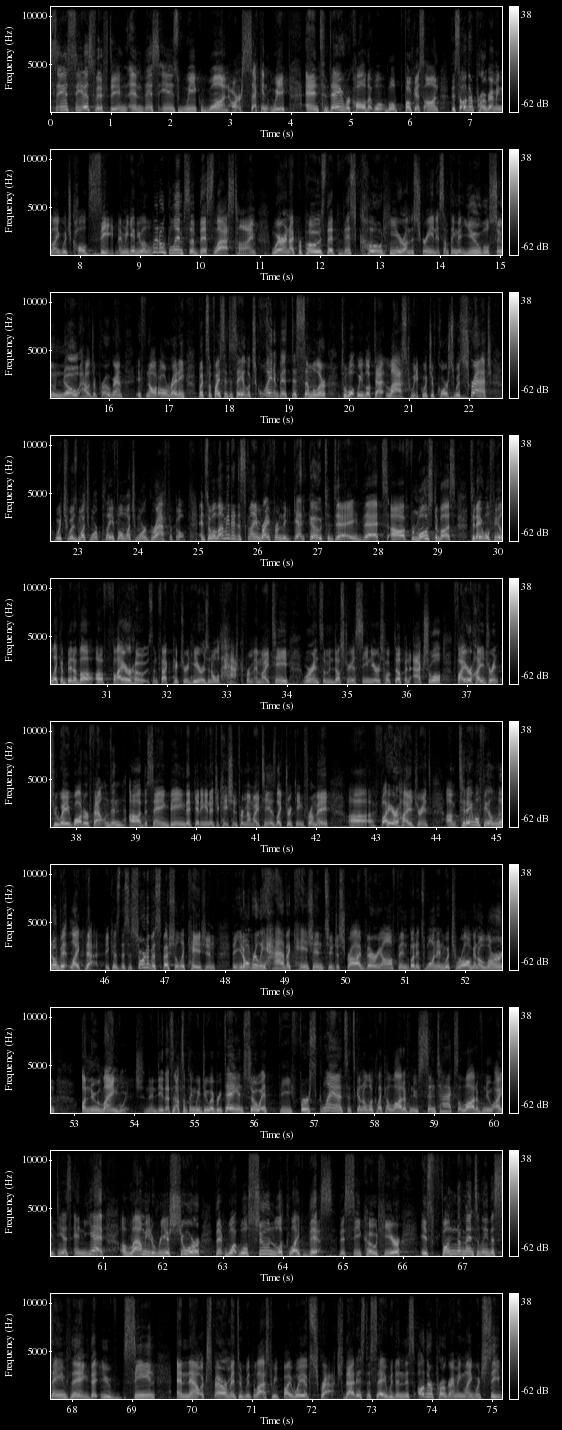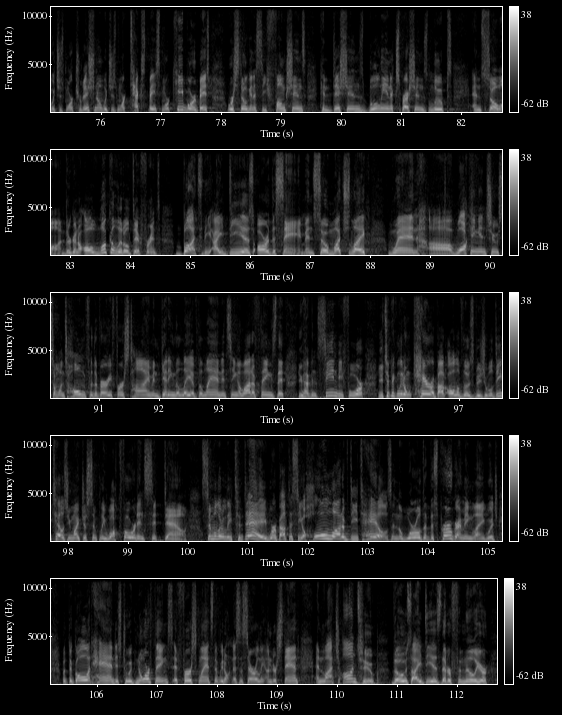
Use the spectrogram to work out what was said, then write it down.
this is CS50, and this is week one, our second week. And today, recall that we'll, we'll, focus on this other programming language called C. And we gave you a little glimpse of this last time, wherein I proposed that this code here on the screen is something that you will soon know how to program, if not already. But suffice it to say, it looks quite a bit dissimilar to what we looked at last week, which, of course, was Scratch, which was much more playful, much more graphical. And so allow me to disclaim right from the get-go today that uh, for most of us, today will feel like a bit of a, a, fire hose. In fact, pictured here is an old hack from MIT, wherein some industrious seniors hooked up an actual fire hydrant to a water fountain. Uh, the saying being that getting an education from MIT is like drinking from a uh, fire hydrant. Um, today will feel a little bit like that, because this is sort of a special occasion that you don't really have occasion to describe very often, but it's one in which we're all going to learn a new language. And indeed, that's not something we do every day. And so at the first glance, it's going to look like a lot of new syntax, a lot of new ideas. And yet, allow me to reassure that what will soon look like this, this C code here, is fundamentally the same thing that you've seen and now experimented with last week by way of Scratch. That is to say, within this other programming language, C, which is more traditional, which is more text-based, more keyboard-based, we're still going to see functions, conditions, Boolean expressions, loops, and so on. They're going to all look a little different, but the ideas are the same. And so much like when uh, walking into someone's home for the very first time and getting the lay of the land and seeing a lot of things that you haven't seen before, you typically don't care about all of those visual details. You might just simply walk forward and sit down. Similarly, today, we're about to see a whole lot of details in the world of this programming language. But the goal at hand is to ignore things at first glance that we don't necessarily understand and latch onto those ideas that are familiar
